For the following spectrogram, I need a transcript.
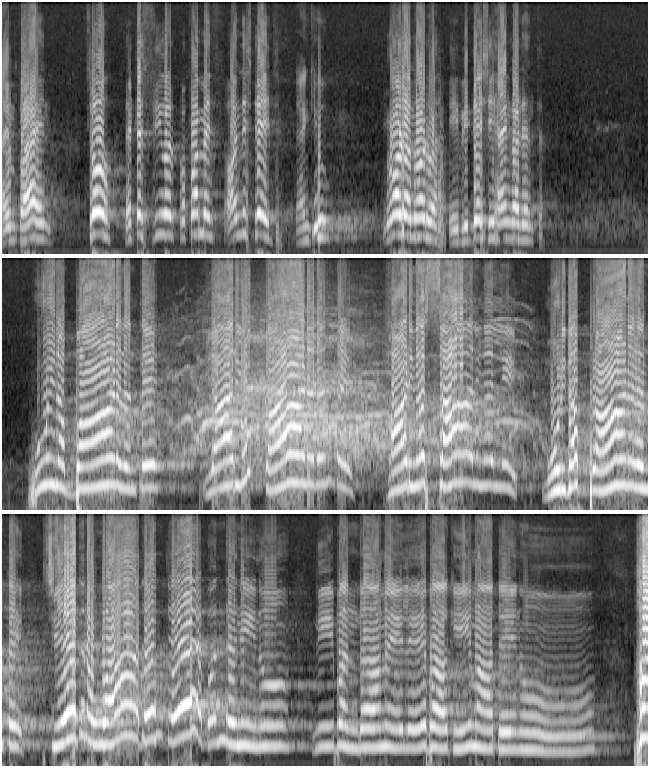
I am fine. So let us see your performance on the stage. Thank you ನೋಡುವ ನೋಡುವ. ಈ ವಿದೇಶಿ ಹೆಂಗದೆ ಅಂತ. ಹೂವಿನ ಬಾಣದಂತೆ ಯಾರಿಗೂ ಕಾಣದಂತೆ ಹಾಡಿನ ಸಾಲಿನಲ್ಲಿ ಮೂಡಿದ ಪ್ರಾಣದಂತೆ ಚೇತನವಾದಂತೆ ಬಂದೆ ನೀನು. ನೀ ಬಂದ ಮೇಲೆ ಬಾಕಿ ಮಾತೇನು. ಹಾ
